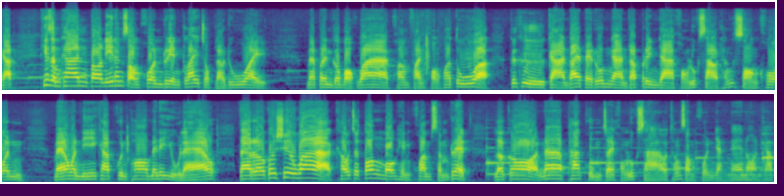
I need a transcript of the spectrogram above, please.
ครับ ที่สำคัญตอนนี้ทั้งสองคนเรียนใกล้จบแล้วด้วย แม่เปิลก็บอกว่าความฝันของพ่อตัวก็คือการได้ไปร่วมงานรับปริญญาของลูกสาวทั้งสองคน แม้วันนี้ครับคุณพ่อไม่ได้อยู่แล้ว แต่เราก็เชื่อว่าเขาจะต้องมองเห็นความสำเร็จ แล้วก็น่าภาคภูมิใจของลูกสาวทั้งสองคนอย่างแน่นอนครับ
